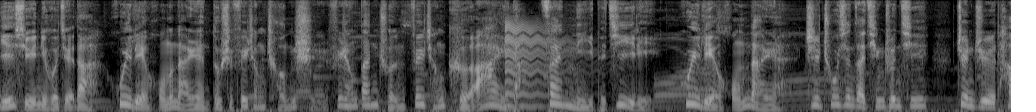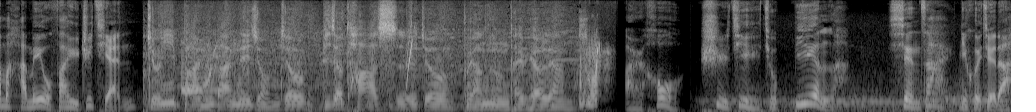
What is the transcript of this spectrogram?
也许你会觉得会脸红的男人都是非常诚实、非常单纯、非常可爱的。在你的记忆里，会脸红男人只出现在青春期，甚至他们还没有发育之前，就一般般那种，就比较踏实，就不要那种太漂亮。而后世界就变了。现在你会觉得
